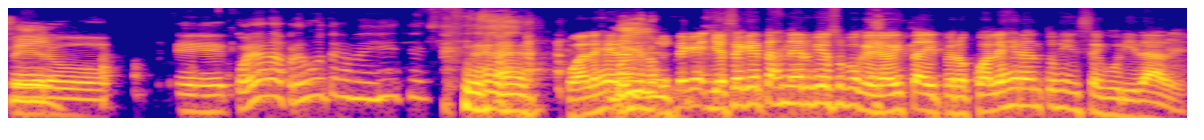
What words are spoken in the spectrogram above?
Pero, eh, ¿cuál era la pregunta que me dijiste? ¿Cuáles eran? Yo sé, que, yo sé que estás nervioso porque Gaby está ahí, pero ¿cuáles eran tus inseguridades?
